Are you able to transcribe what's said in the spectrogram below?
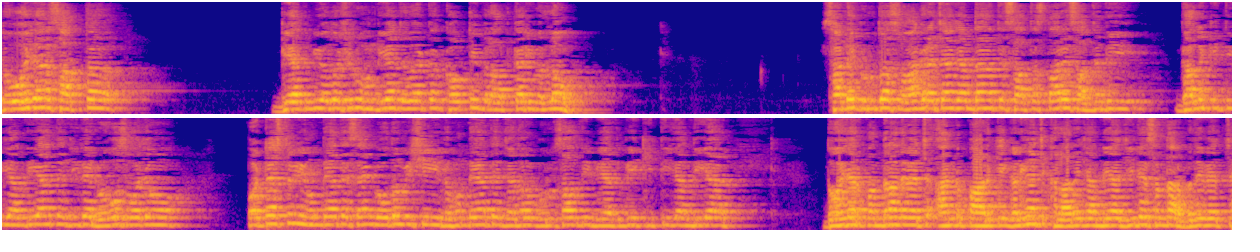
2007 ਬੇਅਦਬੀ ਉਦੋਂ ਸ਼ੁਰੂ ਹੁੰਦੀ ਹੈ ਜਦੋਂ ਇੱਕ ਖੌਤੀ ਬਲਾਤਕਾਰੀ ਵੱਲੋਂ ਸਾਡੇ ਗੁਰੂ ਦਾ ਸਵਾਗ ਰਚਿਆ ਜਾਂਦਾ ਤੇ ਸੱਤ ਸਤਾਰੇ ਸੱਜ ਦੀ ਗੱਲ ਕੀਤੀ ਜਾਂਦੀ ਹੈ ਤੇ ਜਿਹਦੇ ਰੋਸ ਵਜੋਂ ਪ੍ਰੋਟੈਸਟ ਵੀ ਹੁੰਦੇ ਆ ਤੇ ਸਿੰਘ ਉਦੋਂ ਵੀ ਸ਼ਹੀਦ ਹੁੰਦੇ ਆ ਤੇ ਜਦੋਂ ਗੁਰੂ ਸਾਹਿਬ ਦੀ ਬੇਅਦਬੀ ਕੀਤੀ ਜਾਂਦੀ ਆ 2015 ਦੇ ਵਿੱਚ ਅੰਗ ਪਾੜ ਕੇ ਗਲੀਆਂ 'ਚ ਖਿਲਾਰੇ ਜਾਂਦੇ ਆ, ਜਿਹਦੇ ਸੰਦਰਭ ਦੇ ਵਿੱਚ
